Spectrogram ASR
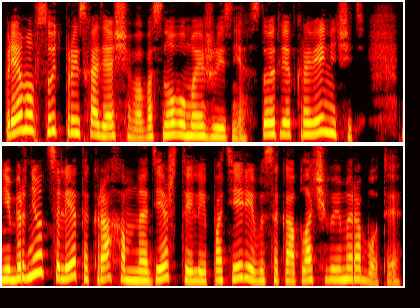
Прямо в суть происходящего, в основу моей жизни. Стоит ли откровенничать? Не обернется ли это крахом надежд или потерей высокооплачиваемой работы?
